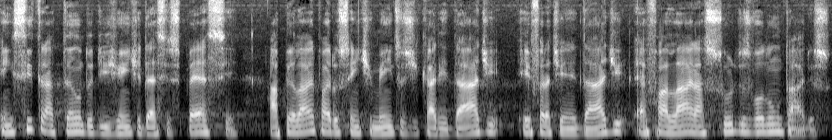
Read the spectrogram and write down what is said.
Em se tratando de gente dessa espécie, Apelar para os sentimentos de caridade e fraternidade é falar a surdos voluntários,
